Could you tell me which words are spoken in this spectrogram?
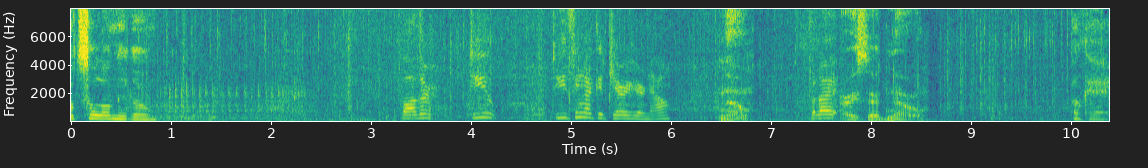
Not so long ago. Father, do you do you think I could carry her now? No. But I I said no. Okay.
